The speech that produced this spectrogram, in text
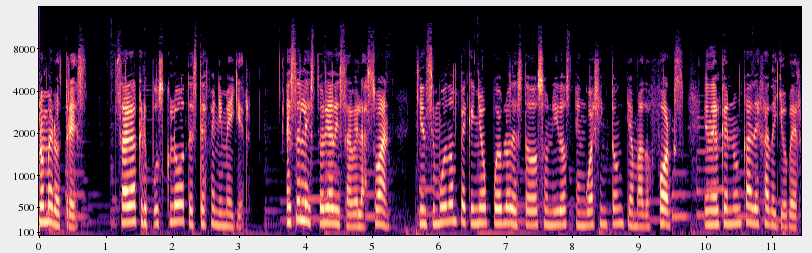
Número 3. Saga Crepúsculo de Stephanie Meyer. Esta es la historia de Isabella Swan, quien se muda a un pequeño pueblo de Estados Unidos en Washington llamado Forks, en el que nunca deja de llover.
